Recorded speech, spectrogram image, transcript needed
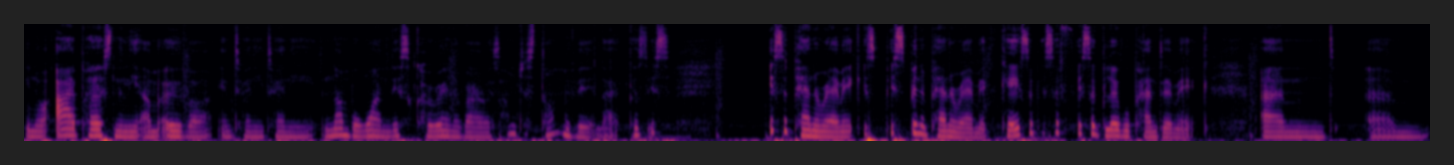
you know, I personally am over in 2020. Number one, this coronavirus, I'm just done with it. Like, cause it's, it's a panoramic. It's it's been a panoramic. Okay, a it's a it's a global pandemic, and um,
